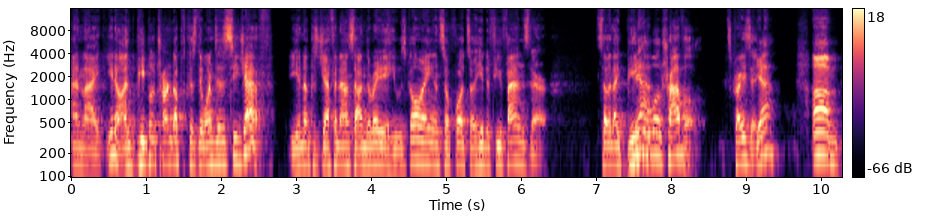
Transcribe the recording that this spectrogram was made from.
And like, you know, and people turned up because they wanted to see Jeff, you know, because Jeff announced on the radio he was going and so forth. So he had a few fans there. So like people Yeah. will travel. It's crazy. Yeah. Um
